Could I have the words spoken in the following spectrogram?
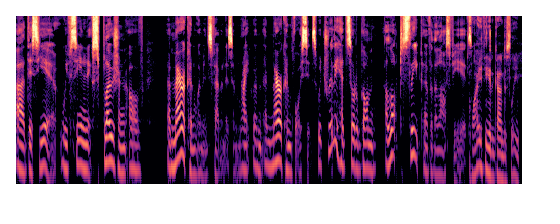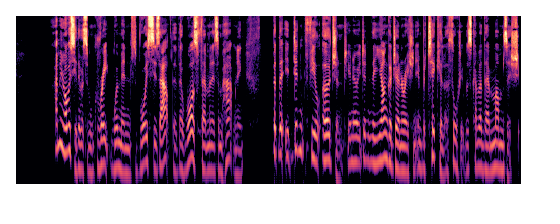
uh, this year. We've seen an explosion of American women's feminism, right? American voices, which really had sort of gone a lot to sleep over the last few years. Why do you think it had gone to sleep? I mean, obviously, there were some great women's voices out there. There was feminism happening, but it didn't feel urgent. You know, it didn't. The younger generation, in particular, thought it was kind of their mum's issue.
